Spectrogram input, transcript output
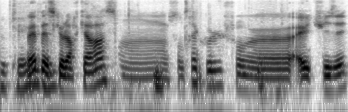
Ok. Ouais, parce que leurs caras sont, sont très cool, je trouve, euh, à utiliser.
